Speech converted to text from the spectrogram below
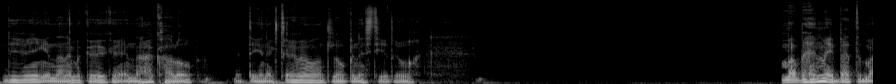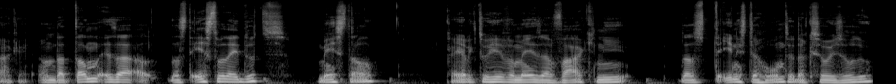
living en dan in mijn keuken en dan ga ik gaan lopen. Meteen dat ik terug ben, want lopen is hier droog. Maar begin met je bed te maken. Omdat dan is dat, dat is het eerste wat hij doet, meestal. Ik ga eerlijk toegeven, voor mij is dat vaak nu... Dat is de enige gewoonte dat ik sowieso doe.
